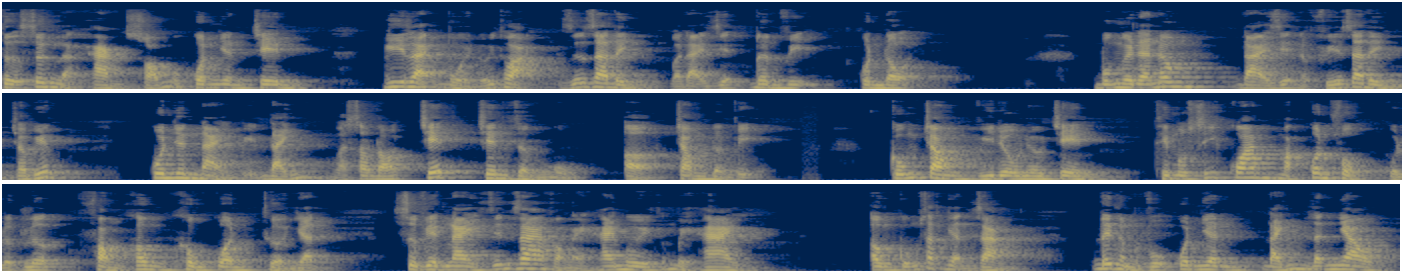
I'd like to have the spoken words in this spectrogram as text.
tự xưng là hàng xóm của quân nhân trên, ghi lại buổi đối thoại giữa gia đình và đại diện đơn vị quân đội một người đàn ông đại diện ở phía gia đình cho biết quân nhân này bị đánh và sau đó chết trên giường ngủ ở trong đơn vị. Cũng trong video nêu trên thì một sĩ quan mặc quân phục của lực lượng phòng không không quân thừa nhận sự việc này diễn ra vào ngày 20 tháng 12. Ông cũng xác nhận rằng đây là một vụ quân nhân đánh lẫn nhau,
